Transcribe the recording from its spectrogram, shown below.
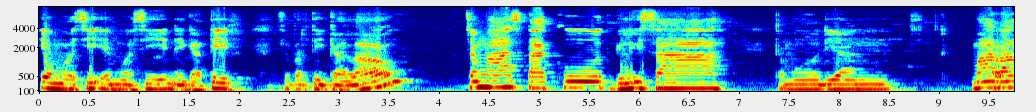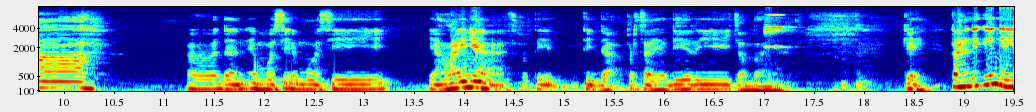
emosi-emosi negatif seperti galau, cemas, takut, gelisah, kemudian marah eh, dan emosi-emosi yang lainnya seperti tidak percaya diri contohnya. Oke, teknik ini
